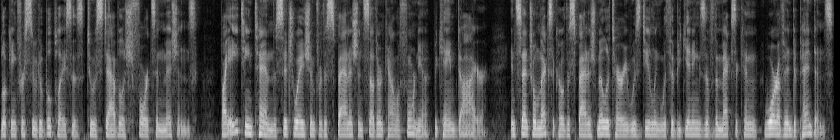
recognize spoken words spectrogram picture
looking for suitable places to establish forts and missions. By 1810, the situation for the Spanish in Southern California became dire. In central Mexico, the Spanish military was dealing with the beginnings of the Mexican War of Independence,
